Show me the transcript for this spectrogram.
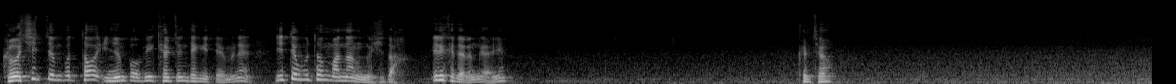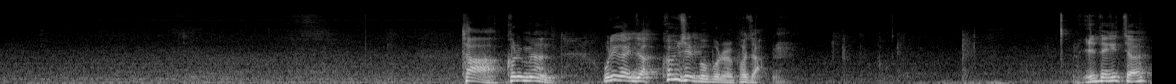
그 시점부터 인연법이 결정되기 때문에 이때부터 만나는 것이다. 이렇게 되는 거예요. 그렇죠? 자, 그러면 우리가 이제 금실 부부를 보자. 이해되겠죠?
